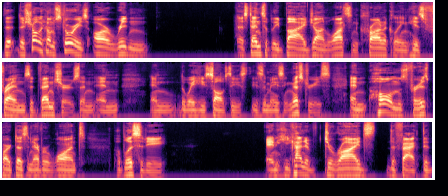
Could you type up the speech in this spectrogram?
the the Sherlock Holmes stories are written ostensibly by John Watson, chronicling his friend's adventures and and and the way he solves these these amazing mysteries. And Holmes, for his part, doesn't ever want publicity. And he kind of derides the fact that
